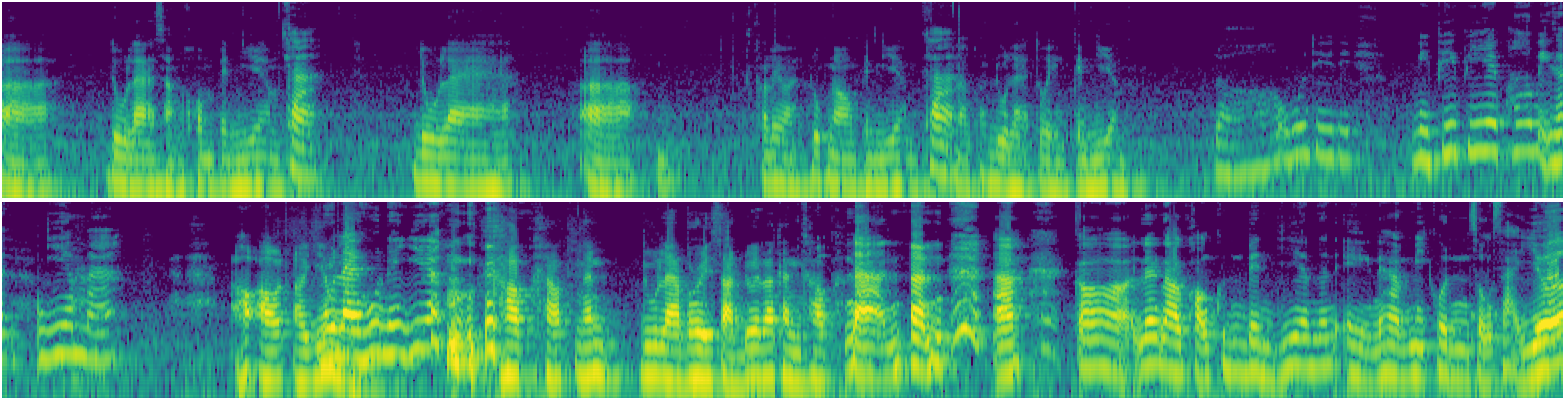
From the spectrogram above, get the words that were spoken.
อ่า ดูแลสังคมเป็นเยี่ยม ค่ะ ดูแลอ่าเขาเรียกว่าลูกน้องเป็นเยี่ยม ค่ะ แล้วก็ดูแลตัวเองเป็นเยี่ยม เหรอโอ้ดีดีมีพี่พี่ให้เพิ่มอีกสักเยี่ยมไหมเอาเอาเอาเยี่ยมดูแลหุ้นให้เยี่ยม ครับครับงั้นดูแลบริษัทด้วยแล้วกันครับ นานนั้นอะก็เรื่องราวของคุณเบนเยี่ยมนั่นเองนะคะมีคนสงสัยเยอะ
